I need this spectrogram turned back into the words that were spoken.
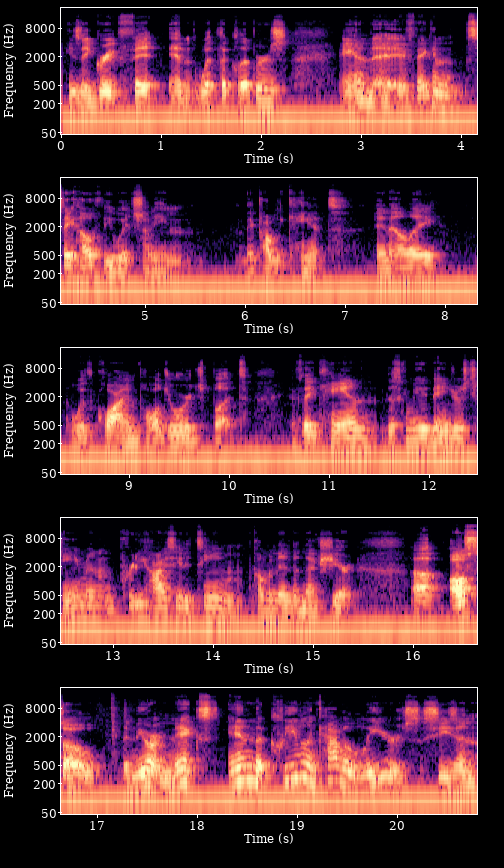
he's a great fit in with the Clippers, and if they can stay healthy, which I mean, they probably can't in LA with Kawhi and Paul George, but if they can, this can be a dangerous team and pretty high seeded team coming into next year. Uh, also, the New York Knicks in the Cleveland Cavaliers season,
